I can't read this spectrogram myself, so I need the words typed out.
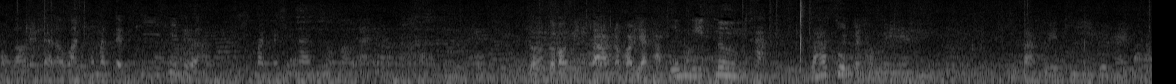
ของเราในแต่ละวันให้มันเต็มที่ที่เหลือ มันไม่ใช่หน้าที่ของเราแล้ว เดี๋ยวจะรอติดตามนะขออนุญาตถามอุ้มนิดนึงค่ะ ล่าสุดไปคอมเมนต์ที่ต่างเวทีเป็นไงบ้าง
